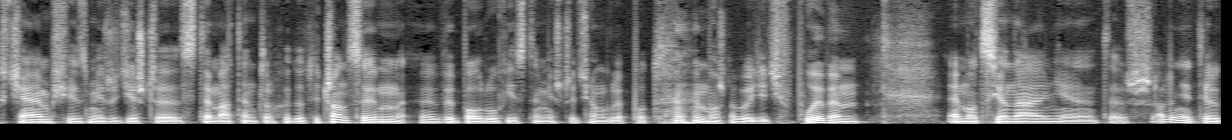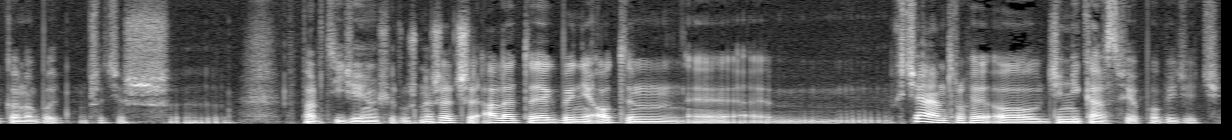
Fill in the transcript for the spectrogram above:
chciałem się zmierzyć jeszcze z tematem trochę dotyczącym e, wyborów. Jestem jeszcze ciągle pod, można powiedzieć, wpływem emocjonalnie też, ale nie tylko, no bo przecież e, w partii dzieją się różne rzeczy, ale to jakby nie o tym. Chciałem trochę o dziennikarstwie opowiedzieć,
